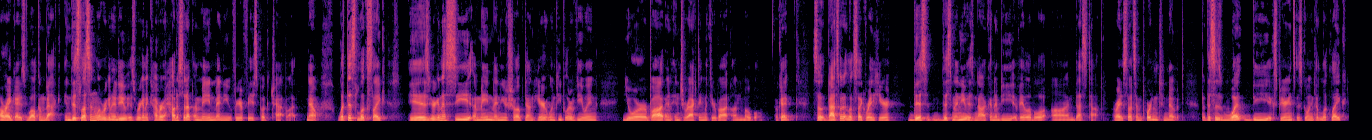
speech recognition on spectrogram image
Alright guys, welcome back. In this lesson what we're going to do is we're going to cover how to set up a main menu for your Facebook chatbot. Now, what this looks like is you're going to see a main menu show up down here when people are viewing your bot and interacting with your bot on mobile. Okay, so that's what it looks like right here. This, this menu is not going to be available on desktop. Alright, so it's important to note. But this is what the experience is going to look like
